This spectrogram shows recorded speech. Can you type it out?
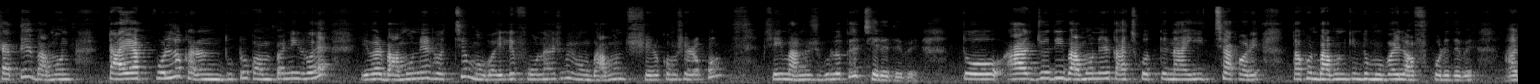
সাথে বামন টাই আপ করল কারণ দুটো কোম্পানির হয়ে এবার বামনের হচ্ছে মোবাইলে ফোন আসবে এবং বামন সেরকম সেরকম সেই মানুষগুলোকে ছেড়ে দেবে। তো আর যদি বামনের কাজ করতে না ইচ্ছা করে তখন বামন কিন্তু মোবাইল অফ করে দেবে। আর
